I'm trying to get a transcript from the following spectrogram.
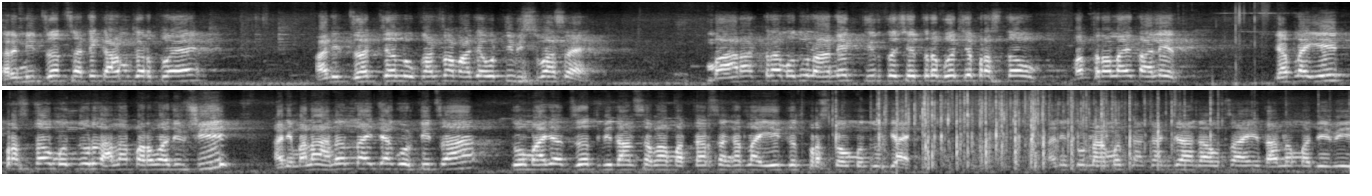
अरे मी जजसाठी काम करतोय आणि जजच्या लोकांचा माझ्यावरती विश्वास आहे. महाराष्ट्रामधून अनेक तीर्थक्षेत्र बचे प्रस्ताव मंत्रालयात आलेत. त्यातला एक प्रस्ताव मंजूर झाला परवा दिवशी आणि मला आनंद आहे त्या गोष्टीचा. तो माझ्या जत विधानसभा मतदारसंघातला एकच प्रस्ताव मंजूर केलाय. आणि तो नामद काकांच्या गावचा आहे दानम्मा देवी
